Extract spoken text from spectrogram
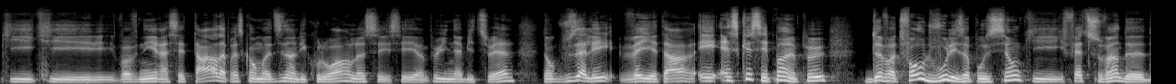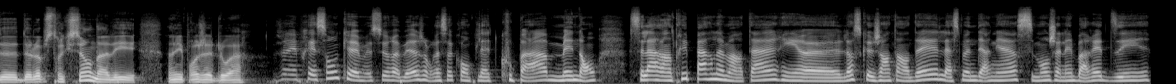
qui, va venir assez tard, d'après ce qu'on m'a dit dans les couloirs, c'est un peu inhabituel. Donc, vous allez veiller tard. Et est-ce que c'est pas un peu de votre faute, vous, les oppositions, qui faites souvent de, de, l'obstruction dans les, dans les projets de loi? J'ai l'impression que M. Robert, j'aimerais ça qu'on plaide coupable, mais non. C'est la rentrée parlementaire et euh, lorsque j'entendais la semaine dernière Simon Jolin Barrette dire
